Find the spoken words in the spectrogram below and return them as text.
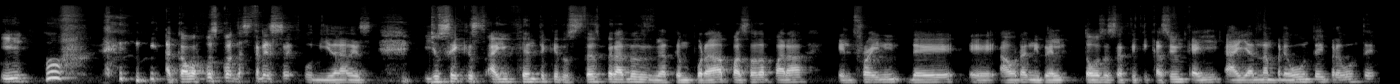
Y acabamos con las 13 unidades. Yo sé que hay gente que nos está esperando desde la temporada pasada para el training de eh, ahora nivel 2 de certificación, que ahí, ahí andan pregunte y pregunte.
